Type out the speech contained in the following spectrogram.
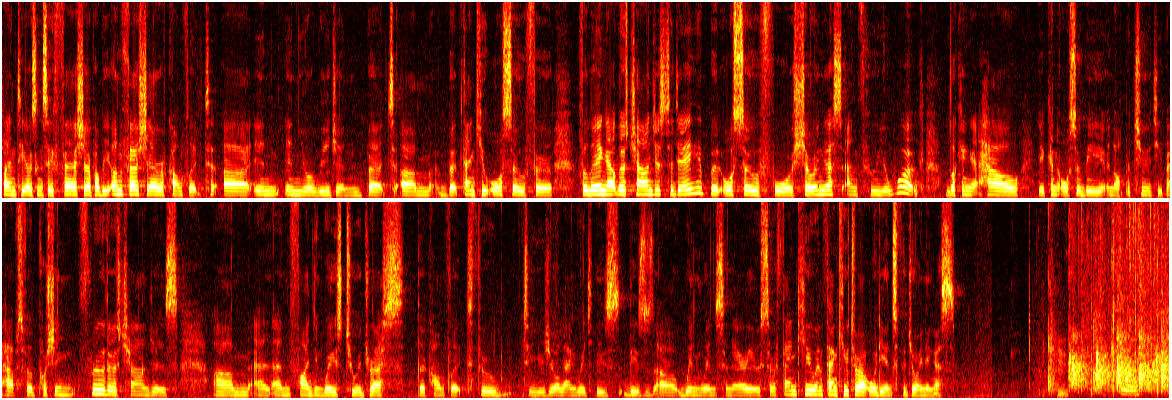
plenty, I was going to say fair share, probably unfair share of conflict uh, in, in your region. But, um, but thank you also for, for laying out those challenges today, but also for showing us and through your work, looking at how it can also be an opportunity perhaps for pushing through those challenges um, and, and, finding ways to address the conflict through, to use your language, these, these uh, win-win scenarios. So thank you, and thank you to our audience for joining us. Thank you. Thank you.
